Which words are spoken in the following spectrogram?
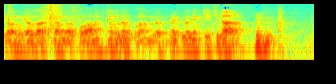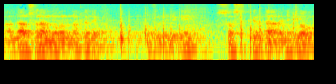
Jaamu yàlla ak jàng alquran ak jàngale alquran la rek la nekkee ci daara. Waaw daaru salaam la woon nag la dëkk foofu la jógee sos kër daara ñetti wagum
